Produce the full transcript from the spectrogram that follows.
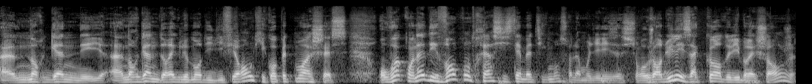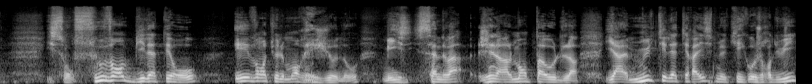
un organe, un organe de règlement dit différent qui est complètement HS. On voit qu'on a des vents contraires systématiquement sur la mondialisation. Aujourd'hui, les accords de libre-échange, ils sont souvent bilatéraux éventuellement régionaux, mais ça ne va généralement pas au-delà. Il y a un multilatéralisme qui est aujourd'hui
